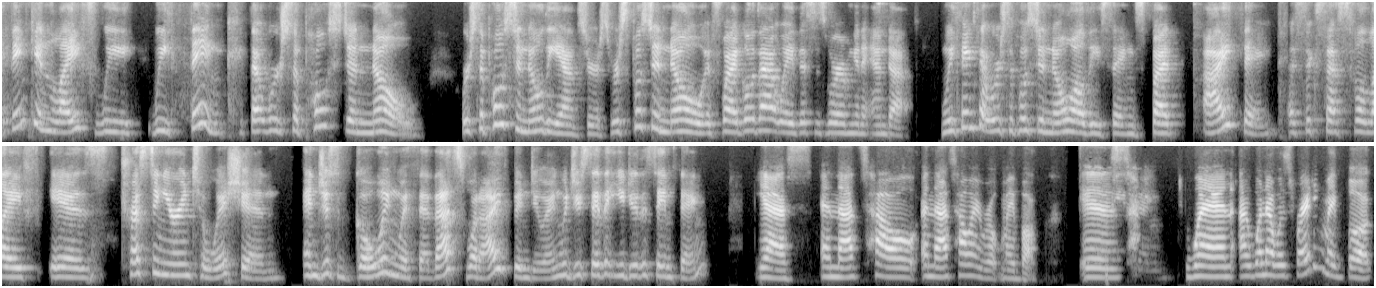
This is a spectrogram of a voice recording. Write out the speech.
think in life we we think that we're supposed to know we're supposed to know the answers. We're supposed to know if i go that way this is where i'm going to end up. We think that we're supposed to know all these things but i think a successful life is trusting your intuition and just going with it. That's what i've been doing. Would you say that you do the same thing? Yes and that's how and that's how i wrote my book is Amazing when I when I was writing my book,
